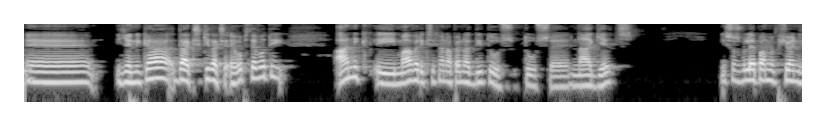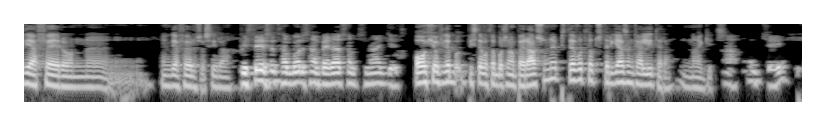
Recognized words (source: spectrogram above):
Ε, γενικά, εντάξει, κοίταξε, εγώ πιστεύω ότι αν οι Mavericks είχαν απέναντί τους τους ε, Nuggets, ίσως βλέπαμε πιο ενδιαφέρον, ε, ενδιαφέρουσα σειρά. Πιστεύεις ότι θα μπορούσαν να περάσουν από τους Nuggets? Όχι, όχι, δεν πιστεύω ότι θα μπορούσαν να περάσουν. Πιστεύω ότι θα τους ταιριάζαν καλύτερα οι Nuggets. Α, okay.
